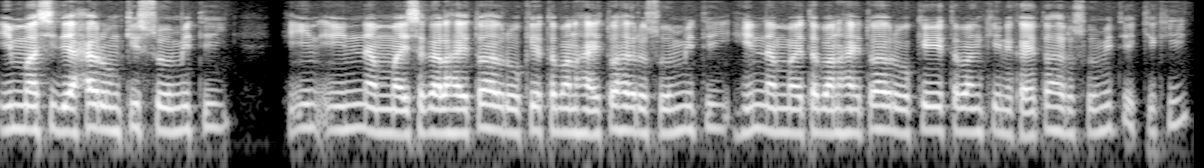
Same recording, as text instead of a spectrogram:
تكتنا بتكا تككي أسيدي حيتم مرتبة فري هيتم مرتبة حبة يسيدي حا مرتبة تكتنا بتكا تككي أحسن له إما سيدي حرم كي سومتي hin inama isagal hayto hayroke taban hayto hayro somiti hinama taban hayto hayroke taban kinik hayto hayro somiti ekkeki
